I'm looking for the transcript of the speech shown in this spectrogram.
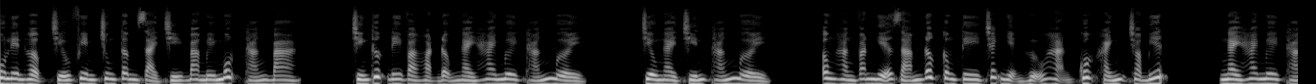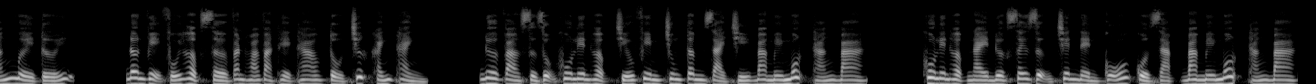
Khu liên hợp chiếu phim Trung tâm Giải trí 31 tháng 3. Chính thức đi vào hoạt động ngày 20 tháng 10. Chiều ngày 9 tháng 10. Ông Hàng Văn Nghĩa Giám đốc công ty trách nhiệm hữu hạn Quốc Khánh cho biết, ngày 20 tháng 10 tới, đơn vị phối hợp Sở Văn hóa và Thể thao tổ chức Khánh Thành, đưa vào sử dụng khu liên hợp chiếu phim Trung tâm Giải trí 31 tháng 3. Khu liên hợp này được xây dựng trên nền cũ của dạp 31 tháng 3,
